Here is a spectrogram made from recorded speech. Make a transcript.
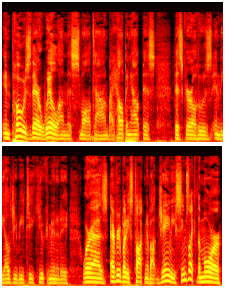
impose their will on this small town by helping out this this girl who's in the LGBTQ community. Whereas everybody's talking about Jamie seems like the more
